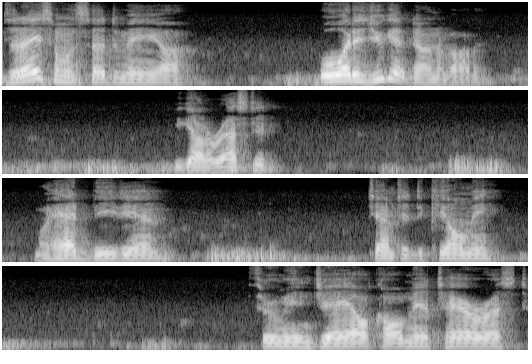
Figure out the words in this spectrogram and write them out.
Today someone said to me, uh, well, what did you get done about it? You got arrested? My head beat in? Attempted to kill me? Threw me in jail? Called me a terrorist?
